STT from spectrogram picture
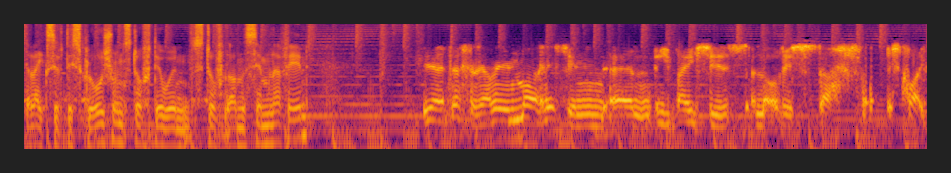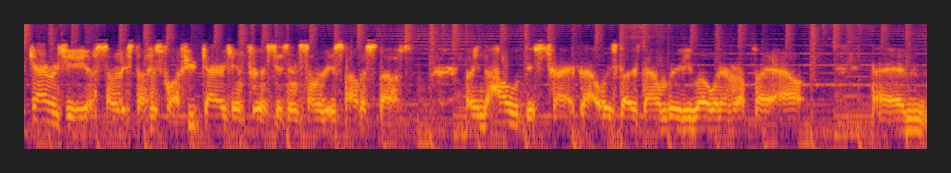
the likes of Disclosure and stuff doing stuff on the similar vein. Yeah, definitely. I mean, Martin Ikin, um, he bases a lot of his stuff. It's quite garagey. Some of his stuff. There's quite a few garage influences in some of his other stuff. I mean, the Hold This track that always goes down really well whenever I play it out. Um,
